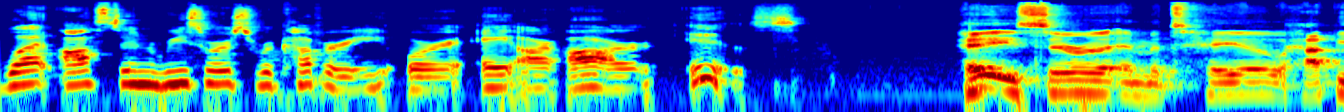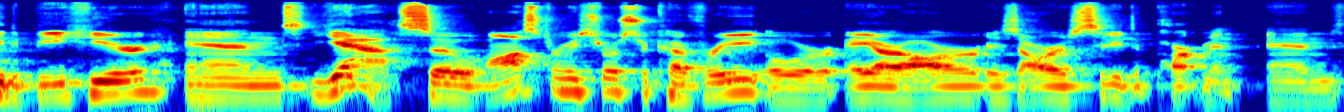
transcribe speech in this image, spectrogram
what Austin Resource Recovery or ARR is? Hey, Sarah and Mateo, happy to be here. And yeah, so Austin Resource Recovery, or ARR, is our city department, and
